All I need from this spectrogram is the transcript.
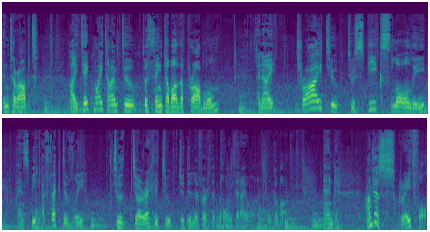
interrupt. I take my time to to think about the problem and I try to to speak slowly and speak effectively to directly to to deliver the point that I want to talk about. And I'm just grateful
